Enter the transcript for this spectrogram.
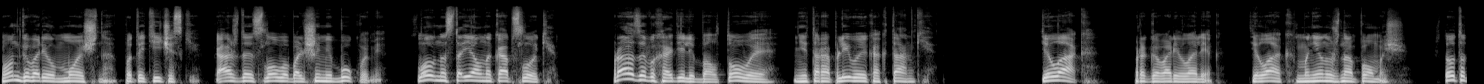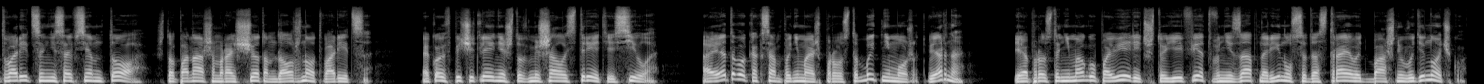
Он говорил мощно, патетически, каждое слово большими буквами, словно стоял на капслоке. Фразы выходили болтовые, неторопливые, как танки. «Тилак», — проговорил Олег, — «Тилак, мне нужна помощь. Что-то творится не совсем то, что по нашим расчетам должно твориться. Такое впечатление, что вмешалась третья сила. А этого, как сам понимаешь, просто быть не может, верно? Я просто не могу поверить, что Ефет внезапно ринулся достраивать башню в одиночку».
